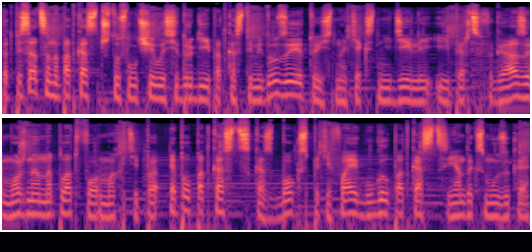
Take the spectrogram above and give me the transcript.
Подписаться на подкаст «Что случилось?» и другие подкасты «Медузы» «Медузы», то есть на текст недели и «Перцев и газы», можно на платформах типа Apple Podcasts, CastBox, Spotify, Google Podcasts, Яндекс.Музыка.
